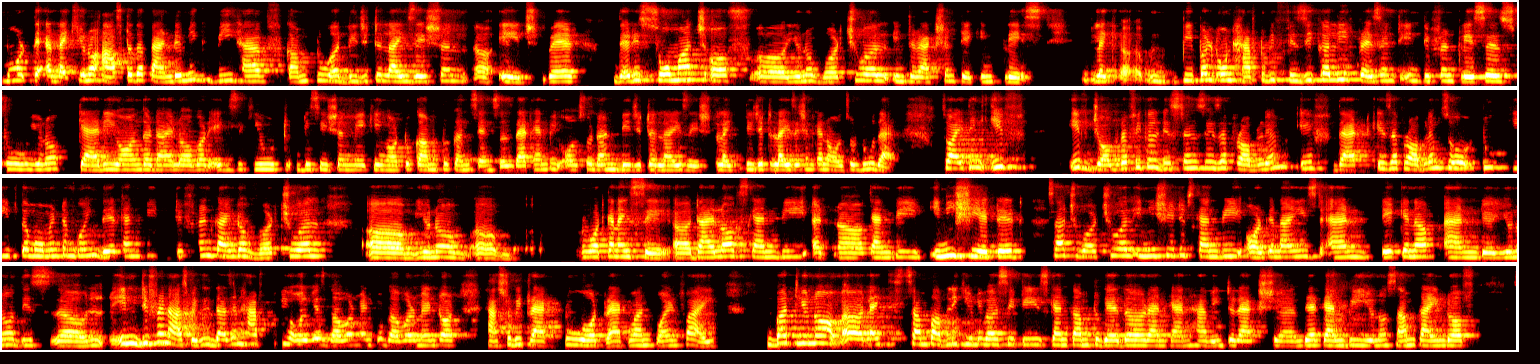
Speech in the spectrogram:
more and like you know after the pandemic we have come to a digitalization uh, age where there is so much of uh, you know virtual interaction taking place like uh, people don't have to be physically present in different places to you know carry on the dialogue or execute decision making or to come to consensus. That can be also done digitalization like digitalization can also do that. So i think if if geographical distance is a problem if that is a problem so to keep the momentum going there can be different kind of virtual um, you know um, what can I say? Uh, dialogues can be uh, can be initiated. Such virtual initiatives can be organized and taken up, and uh, you know this uh, in different aspects. It doesn't have to be always government to government, or has to be track two or track one point five. But you know, uh, like some public universities can come together and can have interaction. There can be you know some kind of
